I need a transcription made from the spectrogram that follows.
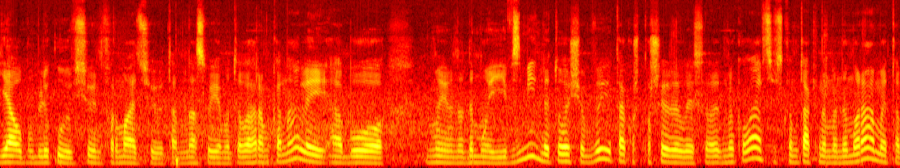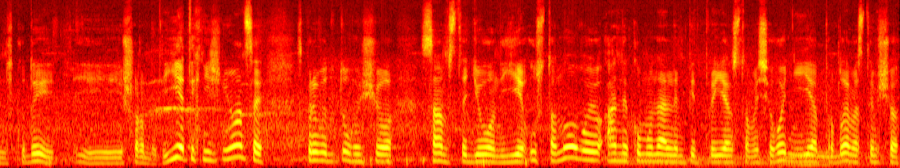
я опублікую всю інформацію там на своєму телеграм-каналі, або ми надамо її в ЗМІ для того, щоб ви також поширили серед миколаївців з контактними номерами, там з куди і що робити. Є технічні нюанси з приводу того, що сам стадіон є установою, а не комунальним підприємством. І сьогодні є проблема з тим, що е,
